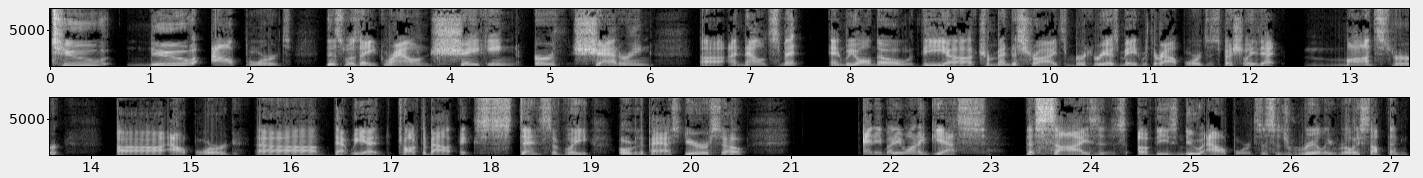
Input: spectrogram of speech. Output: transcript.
two new outboards. This was a ground shaking, earth shattering uh, announcement. And we all know the uh, tremendous strides Mercury has made with their outboards, especially that monster uh, outboard uh, that we had talked about extensively over the past year or so. Anybody want to guess the sizes of these new outboards? This is really, really something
